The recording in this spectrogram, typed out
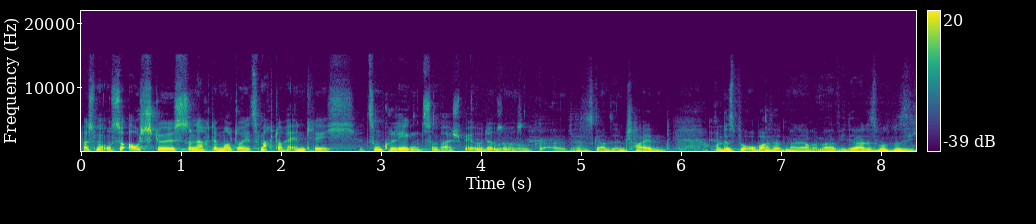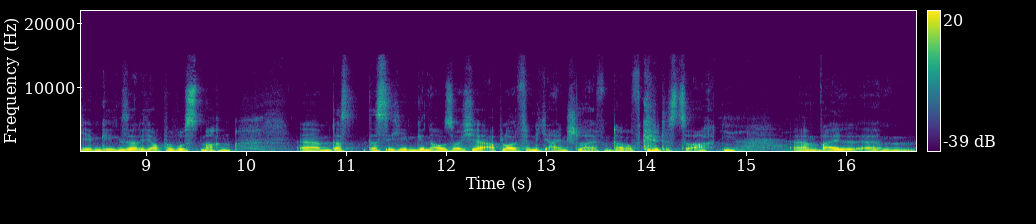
was man auch so ausstößt, so nach dem Motto, jetzt mach doch endlich zum Kollegen zum Beispiel oder sowas. Das ist ganz entscheidend. Und das beobachtet man auch immer wieder. Das muss man sich eben gegenseitig auch bewusst machen. Ähm, dass, dass sich eben genau solche Abläufe nicht einschleifen. Darauf gilt es zu achten. Ja ähm, weil ähm,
